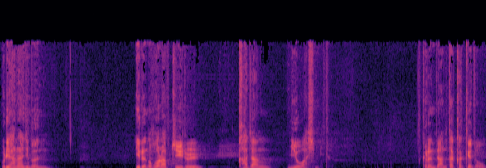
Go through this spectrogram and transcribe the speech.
우리 하나님은 이런 혼합주의를 가장 미워하십니다. 그런데 안타깝게도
